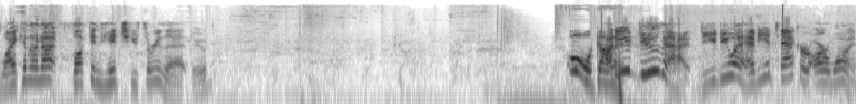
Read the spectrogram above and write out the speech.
Why can I not fucking hit you through that, dude? Oh, God! How it. do you do that? Do you do a heavy attack or R1?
